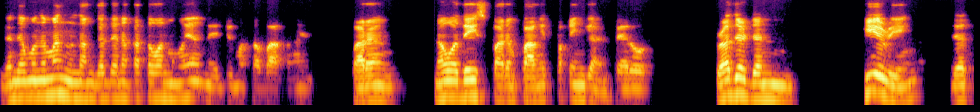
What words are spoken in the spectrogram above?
ganda mo naman, ang ganda ng katawan mo ngayon, medyo mataba ka ngayon. Parang nowadays, parang pangit pakinggan. Pero rather than hearing that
